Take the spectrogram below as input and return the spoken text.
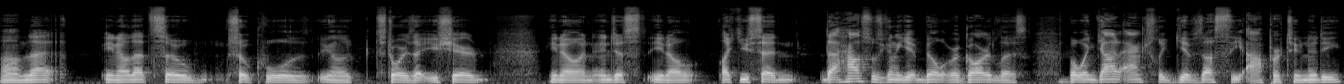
Um, that you know that's so so cool. You know stories that you shared. You know, and and just you know like you said, that house was going to get built regardless. But when God actually gives us the opportunity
